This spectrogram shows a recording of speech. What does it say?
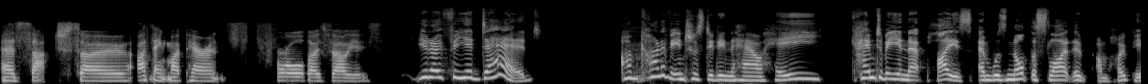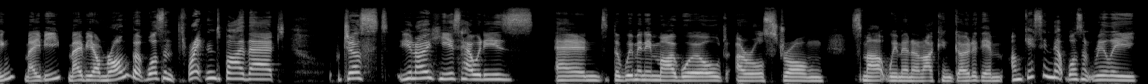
as such. So I thank my parents for all those values. You know, for your dad, I'm kind of interested in how he came to be in that place and was not the slight, uh, I'm hoping, maybe, maybe I'm wrong, but wasn't threatened by that. Just, you know, here's how it is. And the women in my world are all strong, smart women, and I can go to them. I'm guessing that wasn't really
